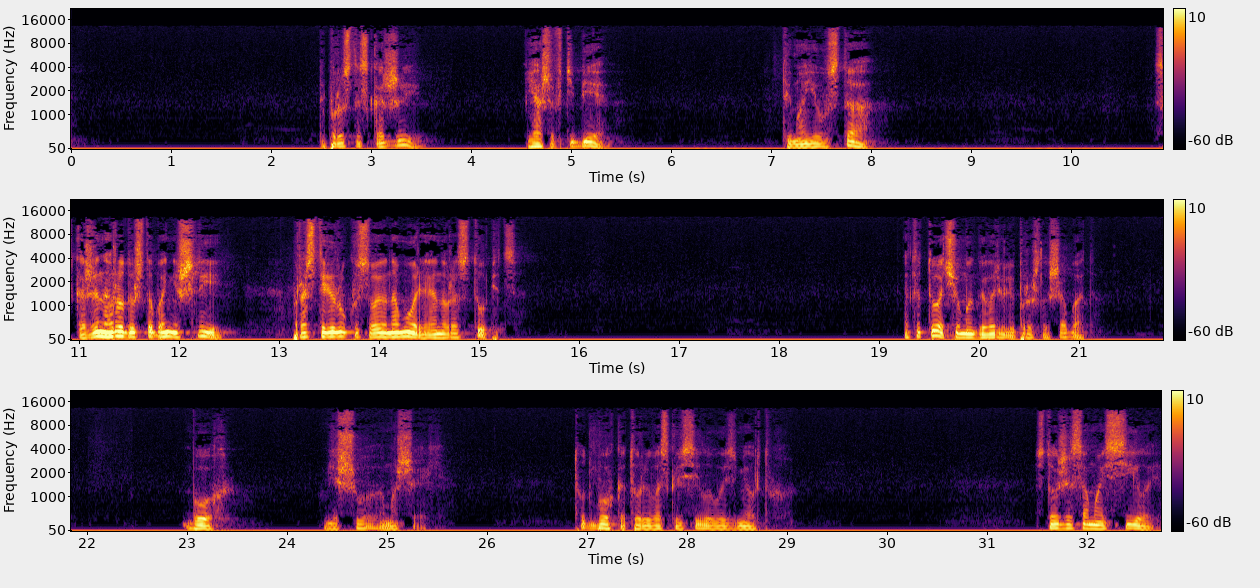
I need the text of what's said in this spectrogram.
ты просто скажи, я же в тебе, ты мои уста. Скажи народу, чтобы они шли, Простри руку свою на море, и оно расступится. Это то, о чем мы говорили в прошлый шаббат. Бог в Иешуа Машехе. Тот Бог, который воскресил его из мертвых. С той же самой силой,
